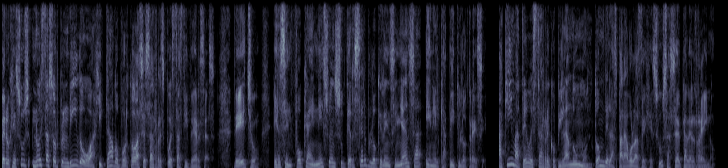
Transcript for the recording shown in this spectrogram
Pero Jesús no está sorprendido o agitado por todas esas respuestas diversas. De hecho, Él se enfoca en eso en su tercer bloque de enseñanza en el capítulo 13. Aquí Mateo está recopilando un montón de las parábolas de Jesús acerca del reino,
